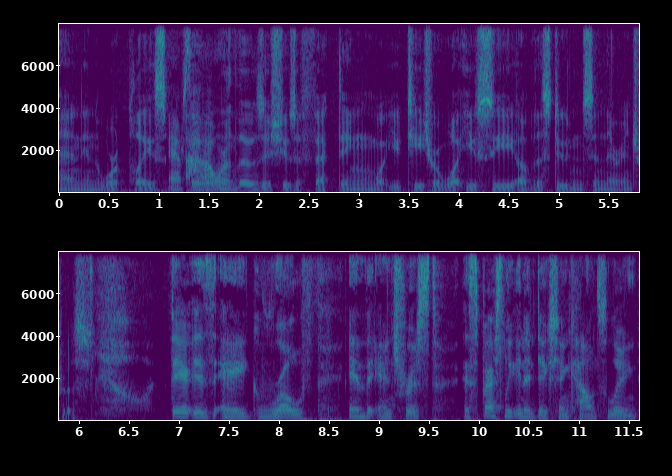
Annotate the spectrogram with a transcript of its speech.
and in the workplace. Absolutely. How are those issues affecting what you teach or what you see of the students in their interests? There is a growth in the interest especially in addiction counseling.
